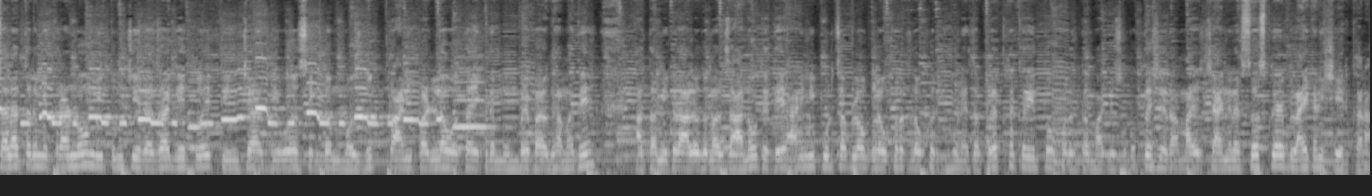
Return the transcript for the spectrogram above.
चला तर मित्रांनो मी तुमची रजा घेतोय. तीन चार दिवस एकदम मजबूत पाणी पडलं होतं इकडे मुंबई भागामध्ये. आता मी इकडे आलो तर मला जाणवते ते. आणि मी पुढचा ब्लॉग लवकरात लवकर घेऊन प्रयत्न करेन. तोपर्यंत माझ्यासोबत तसे राहा. माझ्या चॅनलला सबस्क्राईब लाईक आणि शेअर करा.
